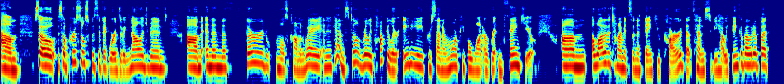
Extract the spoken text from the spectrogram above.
Um, so so personal specific words of acknowledgement. Um, and then the third most common way, and again, still really popular, 88% or more people want a written thank you. Um, a lot of the time it's in a thank you card. That tends to be how we think about it. But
